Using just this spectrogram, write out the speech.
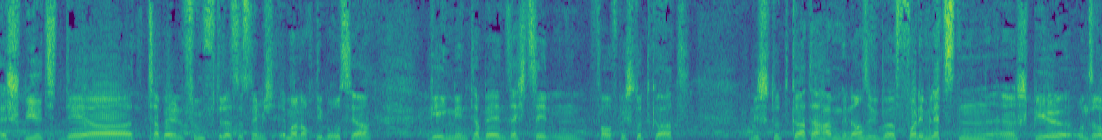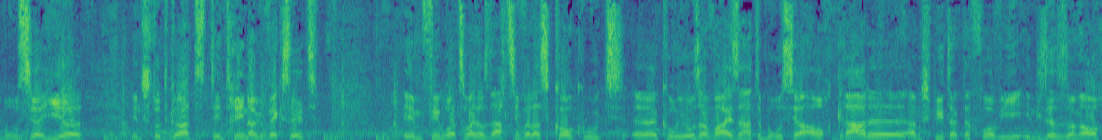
Es spielt der Tabellenfünfte, das ist nämlich immer noch die Borussia, gegen den Tabellen 16. VfB Stuttgart. Die Stuttgarter haben genauso wie vor dem letzten äh, Spiel unserer Borussia hier in Stuttgart den Trainer gewechselt. Im Februar 2018 war das Korkut. Äh, kurioserweise hatte Borussia auch gerade am Spieltag davor, wie in dieser Saison auch,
